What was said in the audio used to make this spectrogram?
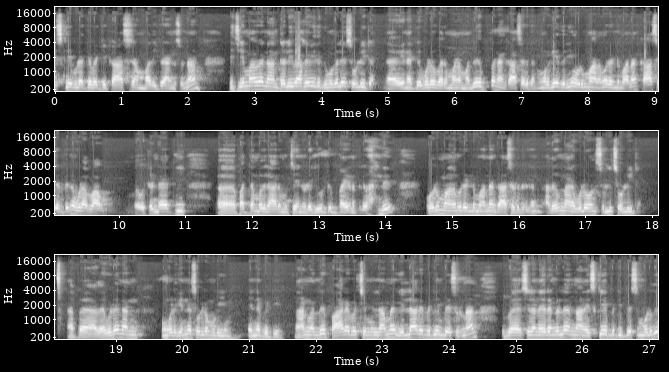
எஸ்கே பிளக்கை வச்சு காசு சம்பாதிக்கிறான்னு சொன்னால் நிச்சயமாக நான் தெளிவாகவே இதுக்கு முதலே சொல்லிட்டேன். எனக்கு இவ்வளோ வருமானம் வந்து இப்போ நான் காசு எடுத்தேன். உங்களுக்கே தெரியும் ஒரு மாதமோ ரெண்டு மாதம் காசு எடுத்துட்டு இவ்வளோ வாவும் ரெண்டாயிரத்தி பத்தொன்பதில் ஆரம்பித்த என்னுடைய யூடியூப் பயணத்தில் வந்து ஒரு மாதமும் ரெண்டு மாதம் தான் காசு எடுத்திருக்கேன். அதுவும் நான் இவ்வளோன்னு சொல்லி சொல்லிட்டேன். அப்போ அதை விட நான் உங்களுக்கு என்ன சொல்ல முடியும்? என்னை பற்றி நான் வந்து பாரபட்சம் இல்லாமல் எல்லாரை பற்றியும் பேசுகிறேன்னா இப்போ சில நேரங்களில் நான் எஸ்கே பற்றி பேசும்பொழுது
